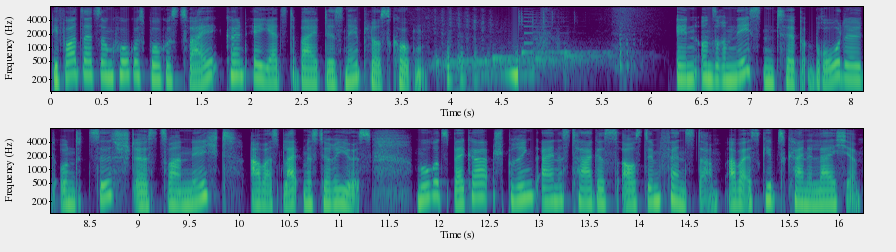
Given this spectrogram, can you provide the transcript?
Die Fortsetzung Hokus Pokus 2 könnt ihr jetzt bei Disney Plus gucken. In unserem nächsten Tipp brodelt und zischt es zwar nicht, aber es bleibt mysteriös. Moritz Becker springt eines Tages aus dem Fenster, aber es gibt keine Leiche.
